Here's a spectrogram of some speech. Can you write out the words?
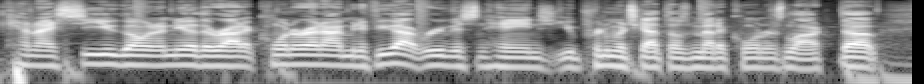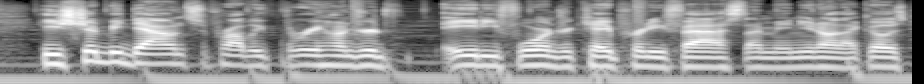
can I see you going any other route at corner right now? I mean, if you got Revis and Haynes, you pretty much got those meta corners locked up. He should be down to probably 380, 400k pretty fast. I mean, you know how that goes.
